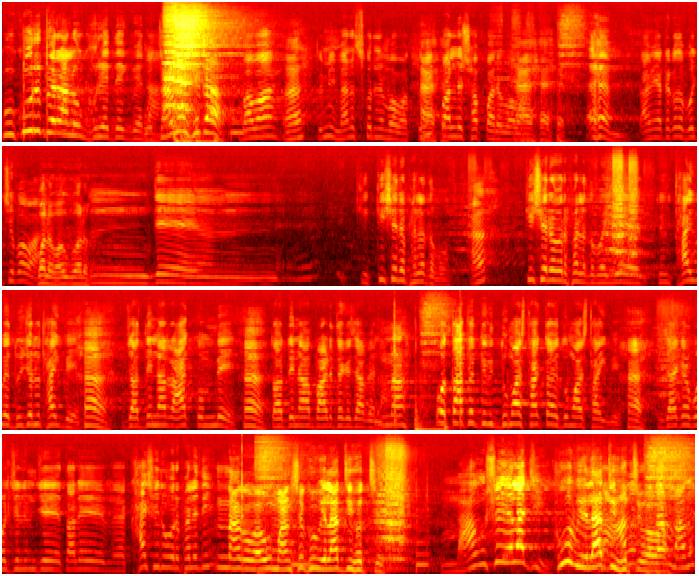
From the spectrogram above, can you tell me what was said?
কুকুর বেড়ালো ঘুরে দেখবে না। জানে সেটা। বাবা হ্যাঁ? তুমি ম্যানেজ করে নে বাবা তুমি হ্যাঁ। পারলে সব পারে বাবা। হ্যাঁ, হ্যাঁ, আমি একটা কথা বলছি বাবা। বলো বাবু বলো। যে কিসেরে ফেলে দেবো? হ্যাঁ? কিসের ওপর ফেলে দেবো? ইয়ে তুমি থাকবে দুজনে থাকবে। হ্যাঁ। যতদিন আর রাগ কমবে হ্যাঁ। ততদিন আর বাড়ি থেকে যাবে না। ও তাতে তুমি দু মাস থাকতে হয় দু মাস থাকবে। হ্যাঁ। জায়গা বলছিলাম যে তাহলে খাসির উপরে ফেলে দিই? না গো বাবু মাংসে খুব এলার্জি হচ্ছে। মাংস এলাচি খুব এলার্জি হচ্ছে বাবা। মানুষ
